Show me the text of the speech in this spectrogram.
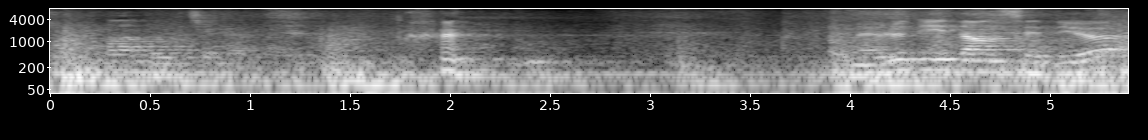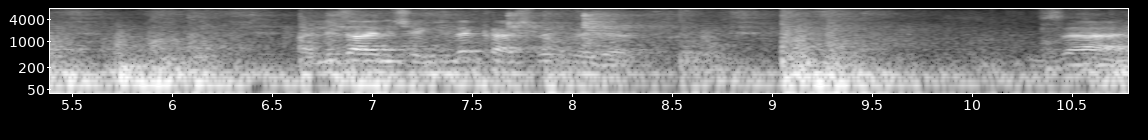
Çarpmadan böyle çeker. Mevlüt iyi dans ediyor. Ali de aynı şekilde karşılık veriyor. Güzel.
